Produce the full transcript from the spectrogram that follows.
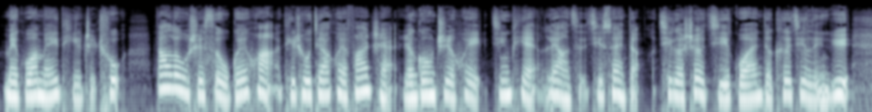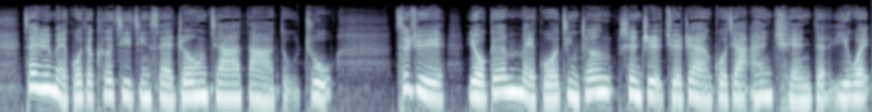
美国媒体指出，大陆“十四五”规划提出加快发展人工智慧、晶片、量子计算等七个涉及国安的科技领域，在与美国的科技竞赛中加大赌注。此举有跟美国竞争，甚至决战国家安全的意味。《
